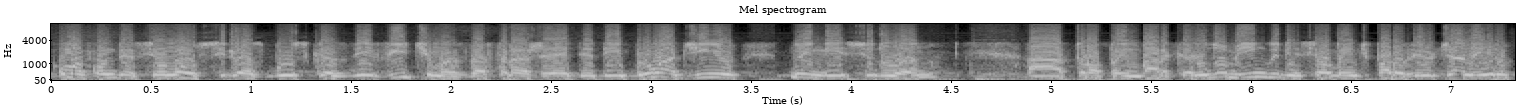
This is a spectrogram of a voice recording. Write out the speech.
como aconteceu no auxílio às buscas de vítimas da tragédia de Brumadinho no início do ano. A tropa embarca no domingo, inicialmente para o Rio de Janeiro,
